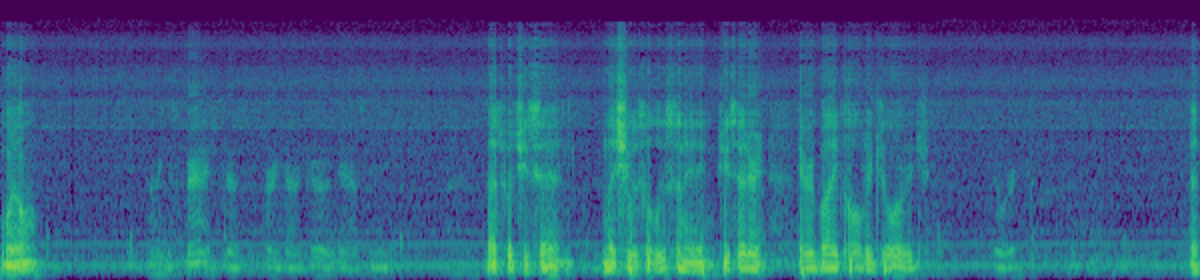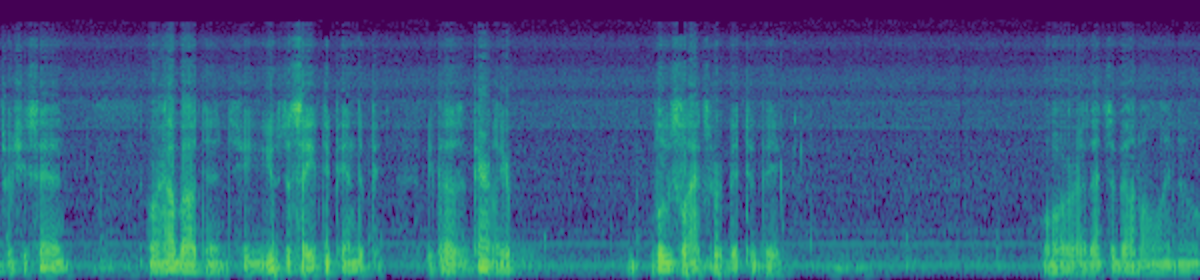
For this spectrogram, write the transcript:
Well, I think the Spanish test is pretty darn good, if you ask me. that's what she said. Unless she was hallucinating. She said her everybody called her. George? That's what she said. Or how about that? She used a safety pin to, because apparently her blue slacks were a bit too big. Or uh, that's about all I know.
